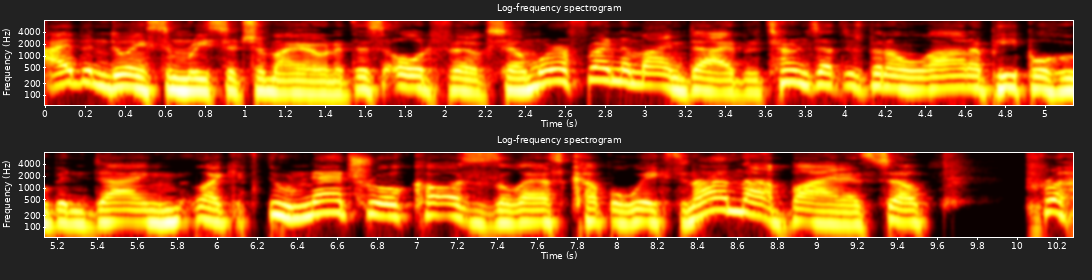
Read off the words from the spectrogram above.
I've been doing some research of my own at this old folks home where a friend of mine died, but it turns out there's been a lot of people who've been dying like through natural causes the last couple weeks, and I'm not buying it. So, pro-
